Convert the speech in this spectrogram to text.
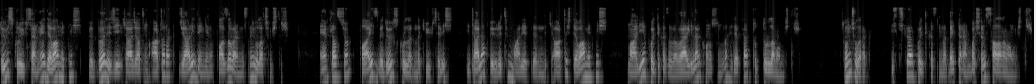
döviz kuru yükselmeye devam etmiş ve böylece ihracatın artarak cari dengenin fazla vermesine yol açmıştır. Enflasyon, faiz ve döviz kurlarındaki yükseliş, ithalat ve üretim maliyetlerindeki artış devam etmiş, maliye politikası ve vergiler konusunda hedefler tutturulamamıştır. Sonuç olarak istikrar politikasında beklenen başarı sağlanamamıştır.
